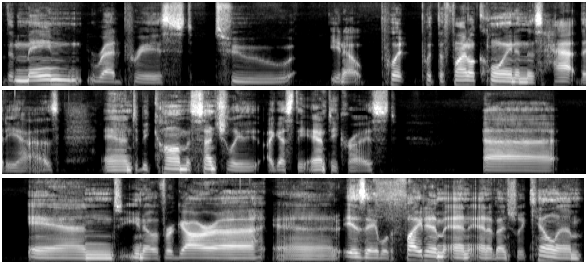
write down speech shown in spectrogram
the main red priest to you know put put the final coin in this hat that he has and to become essentially i guess the antichrist uh, and you know Vergara and is able to fight him and and eventually kill him.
